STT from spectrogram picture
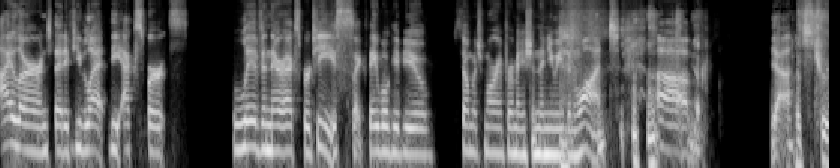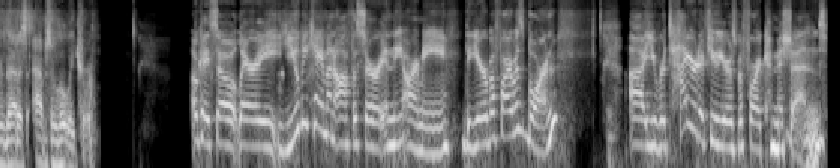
I learned that if you let the experts live in their expertise, like they will give you so much more information than you even want. Um. Yeah. That's true. That is absolutely true. Okay, so Larry, you became an officer in the Army the year before I was born. Uh, you retired a few years before I commissioned,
